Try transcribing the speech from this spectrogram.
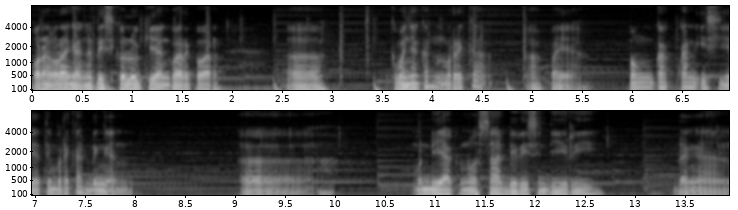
orang-orang nggak ngerti psikologi yang keluar-keluar. Uh, kebanyakan mereka apa ya mengungkapkan isi hati mereka dengan uh, mendiagnosa diri sendiri dengan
